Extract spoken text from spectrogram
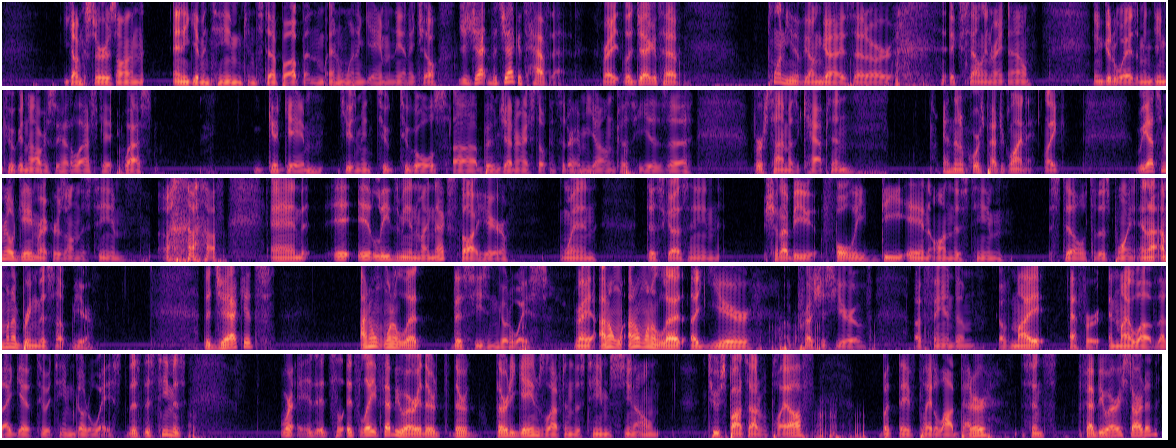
youngsters on any given team can step up and, and win a game in the NHL, just the Jackets have that, right? The Jackets have plenty of young guys that are excelling right now in good ways. I mean, Dean Kukan obviously had a last ga- last good game. Excuse me, two two goals. Uh, Boone Jenner, I still consider him young because he is uh, first time as a captain. And then of course Patrik Laine. Like we got some real game wreckers on this team, Um, and it it leads me into my next thought here when discussing should I be fully D in on this team still to this point, and I, I'm gonna bring this up here. The Jackets I don't want to let this season go to waste, right? I don't I don't want to let a year, a precious year of of fandom of my effort and my love that I give to a team go to waste. This this team is where it's it's late February. There there are 30 games left, and this team's you know two spots out of a playoff, but they've played a lot better since February started,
